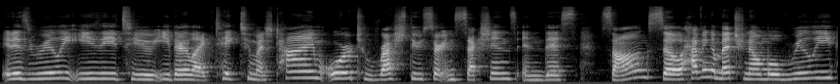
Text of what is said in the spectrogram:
It is really easy to either like take too much time or to rush through certain sections in this song. So having a metronome will really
